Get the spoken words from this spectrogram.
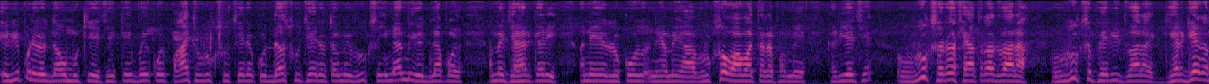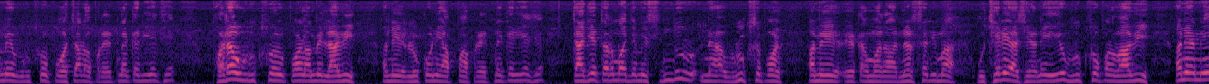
એવી પણ યોજનાઓ મૂકીએ છીએ કે ભાઈ કોઈ પાંચ વૃક્ષ ઉછેરે કોઈ દસ ઉછેરે તો અમે વૃક્ષ ઇનામી યોજના પણ અમે જાહેર કરી અને લોકોને અમે આ વૃક્ષો વાવવા તરફ અમે કરીએ છીએ. વૃક્ષ રથયાત્રા દ્વારા, વૃક્ષ ફેરી દ્વારા ઘેર ઘેર અમે વૃક્ષો પહોંચાડવા પ્રયત્ન કરીએ છીએ. ફળાઉ વૃક્ષો પણ અમે લાવી અને લોકોને આપવા પ્રયત્ન કરીએ છીએ. તાજેતરમાં જ અમે સિંદૂરના વૃક્ષ પણ અમે એક અમારા નર્સરીમાં ઉછેર્યા છે અને એ વૃક્ષો પણ વાવી અને અમે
